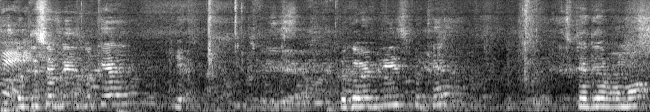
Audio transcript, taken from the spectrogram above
Look Mate? this way, please. Look here. Here. Look at me, please. Look here. Stay there one more.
